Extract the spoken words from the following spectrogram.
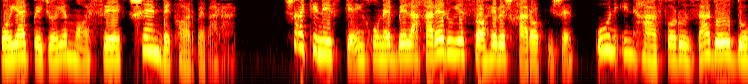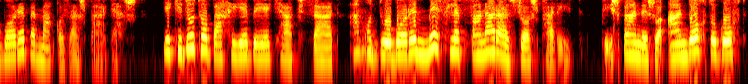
باید به جای ماسه شن به کار ببرن. شکی نیست که این خونه بالاخره روی صاحبش خراب میشه. اون این حرفا رو زد و دوباره به مغازش برگشت. یکی دو تا بخیه به یک کف زد اما دوباره مثل فنر از جاش پرید. پیشبندش رو انداخت و گفت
